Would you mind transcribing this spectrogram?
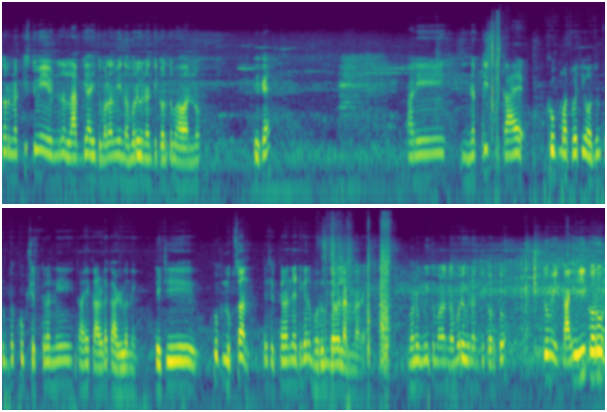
तर नक्कीच तुम्ही या योजनेचा लाभ घ्या ही तुम्हाला मी नम्र विनंती करतो भावांनो. ठीक आहे? आणि नक्कीच काय खूप महत्त्वाची अजूनसुद्धा खूप शेतकऱ्यांनी काय कार्ड काढलं नाही. त्याची खूप नुकसान त्या शेतकऱ्यांना या ठिकाणी भरून द्यावे लागणार आहे. म्हणून मी तुम्हाला नम्र विनंती करतो तुम्ही काहीही करून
